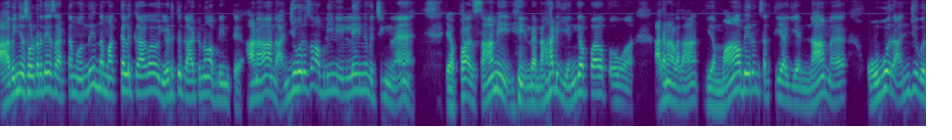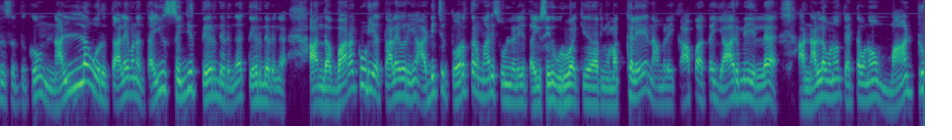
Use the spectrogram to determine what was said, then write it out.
அவங்க சொல்றதே சட்டம் வந்து இந்த மக்களுக்காக எடுத்து காட்டணும் அப்படின்ட்டு. ஆனா அந்த அஞ்சு வருஷம் அப்படின்னு இல்லைன்னு வச்சுங்களேன் எப்பா சாமி இந்த நாடு எங்கப்பா போவோம்? அதனாலதான் இந்த மாபெரும் சக்தியாகிய நாம ஒவ்வொரு அஞ்சு வருஷத்துக்கும் நல்ல ஒரு தலைவனை தயவு செஞ்சு தேர்ந்தெடுங்க தேர்ந்தெடுங்க. அந்த வரக்கூடிய தலைவரையும் அடிச்சு துரத்துற மாதிரி சூழ்நிலையை தயவு செய்து உருவாக்கிறாருங்க மக்களே நம்மளை காப்பாத்த யாருமே இல்லை. நல்லவனோ கெட்டவனோ மாற்று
